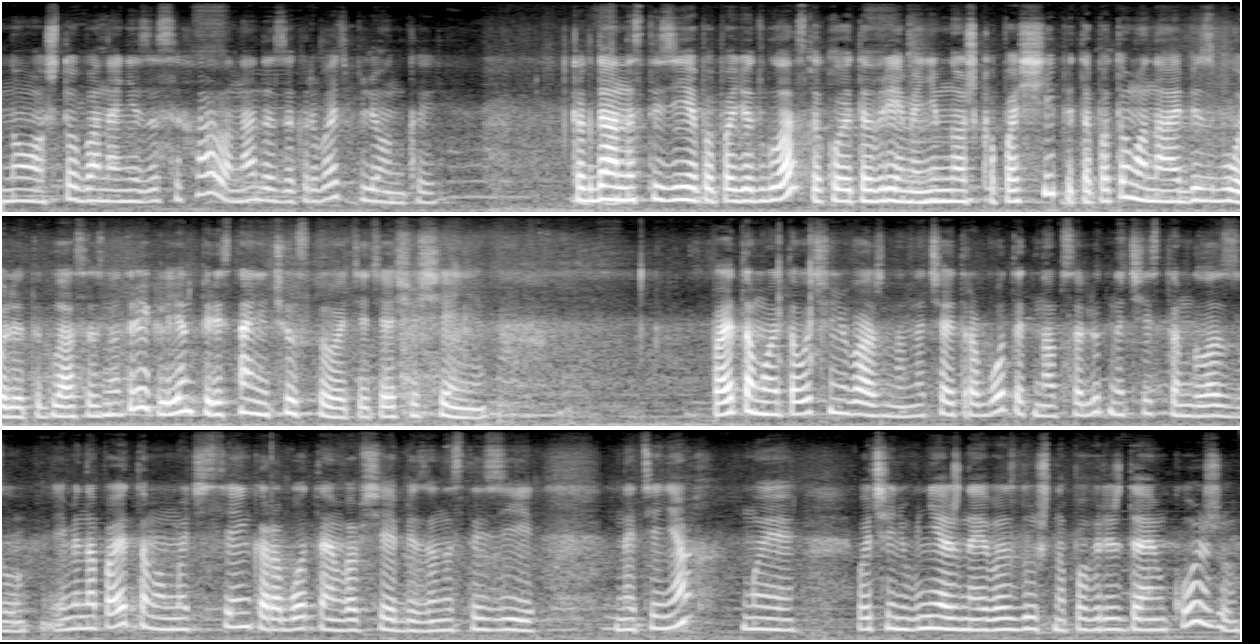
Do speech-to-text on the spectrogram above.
Но чтобы она не засыхала, надо закрывать пленкой. Когда анестезия попадет в глаз, какое-то время немножко пощипит, а потом она обезболит глаз изнутри, и клиент перестанет чувствовать эти ощущения. Поэтому это очень важно, начать работать на абсолютно чистом глазу. Именно поэтому мы частенько работаем вообще без анестезии на тенях. Мы очень нежно и воздушно повреждаем кожу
